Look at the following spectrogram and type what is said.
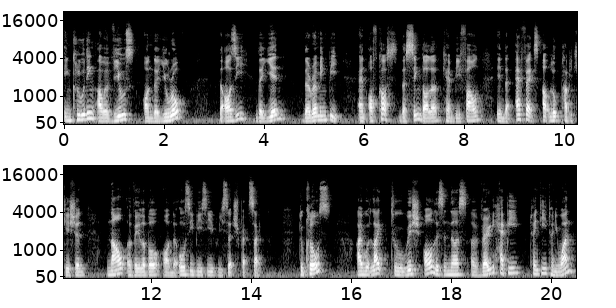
including our views on the euro, the Aussie, the yen, the renminbi, And of course, the Sing dollar can be found in the FX Outlook publication now available on the OCBC research website. To close, I would like to wish all listeners a very happy 2021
